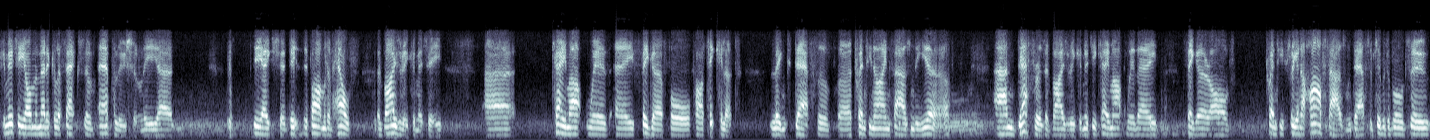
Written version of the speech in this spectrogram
Committee on the Medical Effects of Air Pollution, the, uh, the DH uh, D- Department of Health Advisory Committee, uh, came up with a figure for particulate linked deaths of uh, 29,000 a year and DEFRA's advisory committee came up with a figure of 23,500 deaths attributable to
